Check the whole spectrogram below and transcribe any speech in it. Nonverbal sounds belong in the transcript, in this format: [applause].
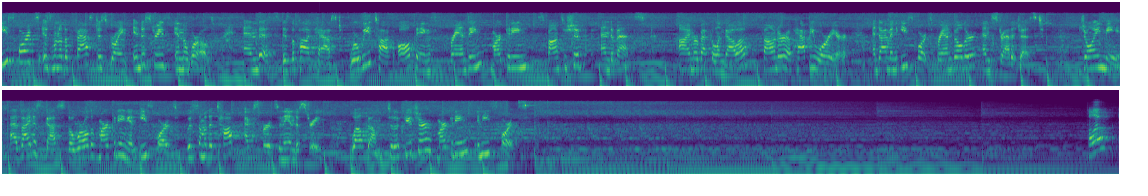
Esports is one of the fastest growing industries in the world. And this is the podcast where we talk all things branding, marketing, sponsorship, and events. I'm Rebecca Langawa, founder of Happy Warrior, and I'm an esports brand builder and strategist. Join me as I discuss the world of marketing and esports with some of the top experts in the industry. Welcome to the future marketing in esports.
